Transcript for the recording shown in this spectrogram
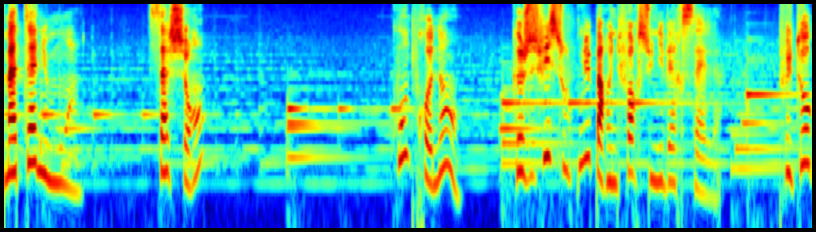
m'atteignent moins, sachant, comprenant que je suis soutenue par une force universelle, plutôt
